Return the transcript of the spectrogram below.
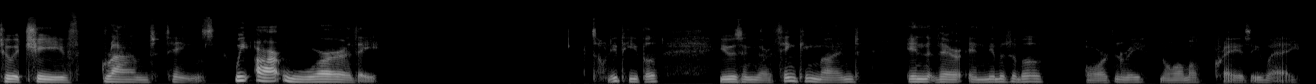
to achieve grand things. We are worthy. It's only people using their thinking mind in their inimitable, ordinary, normal, crazy way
